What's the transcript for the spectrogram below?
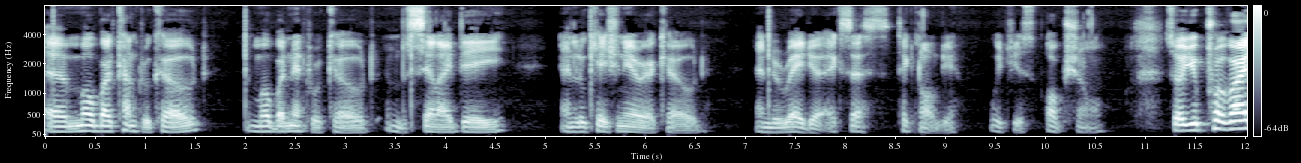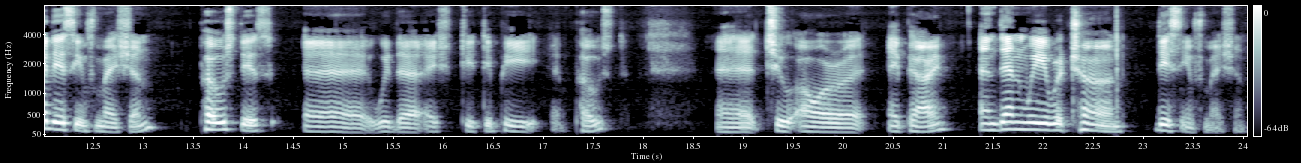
mobile country code, mobile network code, and the cell ID, and location area code, and the radio access technology which is optional. So you provide this information, post this uh, with the HTTP post uh, to our API, and then we return this information.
